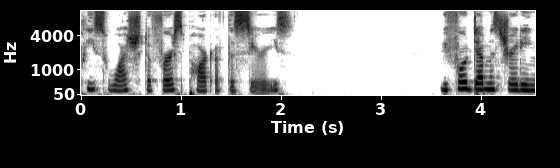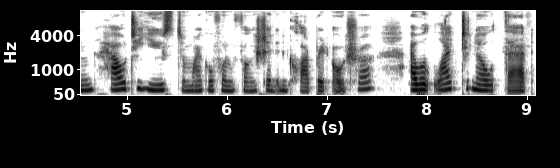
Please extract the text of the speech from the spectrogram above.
please watch the first part of the series. Before demonstrating how to use the microphone function in Collaborate Ultra, I would like to note that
